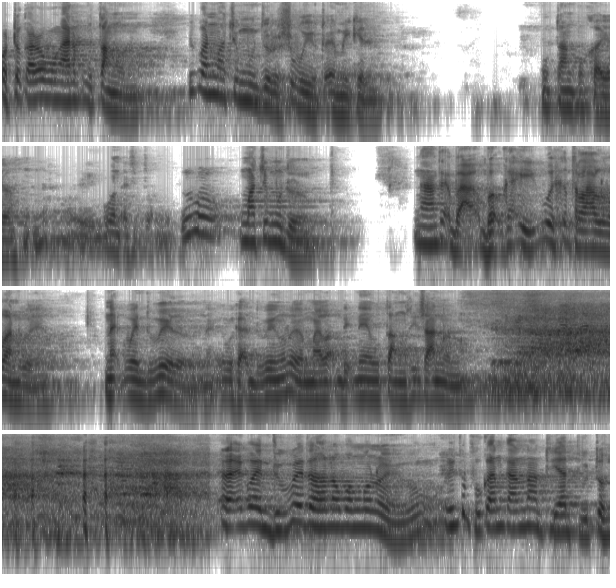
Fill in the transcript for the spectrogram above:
padha karo wong arep utang ngono. Iku kan maju mundur suwi itu mikir. Utang kok kaya iku nek situ. Iku maju mundur. Ngantek mbak mbok kei wis keterlaluan kowe. Nek kowe duwe lho, nek kowe gak duwe ngono ya melok ndikne utang sisan ngono. Nek kowe duwe terus ana wong ngono iku, itu bukan karena dia butuh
